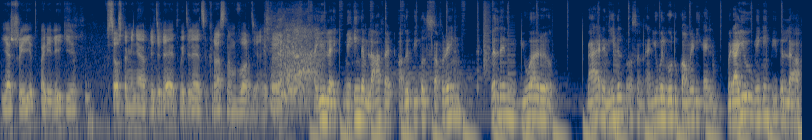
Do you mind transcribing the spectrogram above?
я шиит по религии, все, что меня определяет, выделяется красным в Word. Это... Are you like making them laugh at other people's suffering? Well, then you are a bad and evil person and you will go to comedy hell. But are you making people laugh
